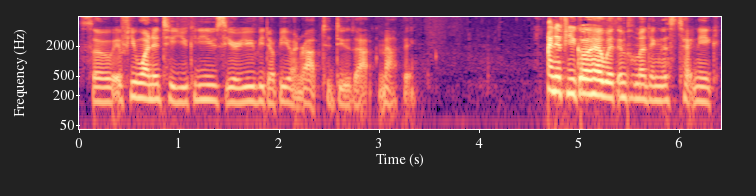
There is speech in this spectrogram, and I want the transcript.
So if you wanted to, you could use your UVW unwrap to do that mapping. And if you go ahead with implementing this technique,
